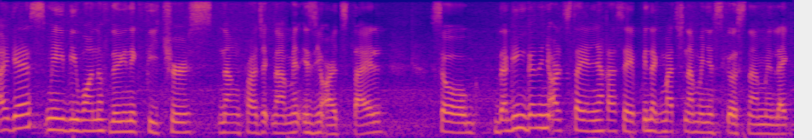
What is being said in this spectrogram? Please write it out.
I guess maybe one of the unique features ng project namin is yung art style. So, naging ganun yung art style niya kasi pinag-match namin yung skills namin. Like,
